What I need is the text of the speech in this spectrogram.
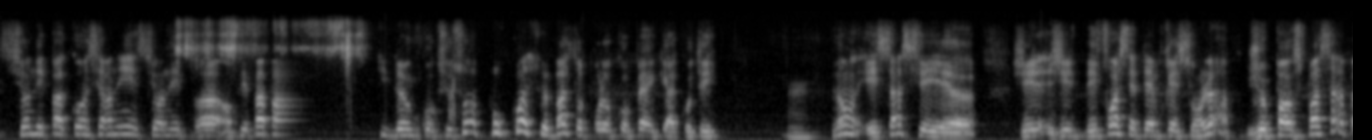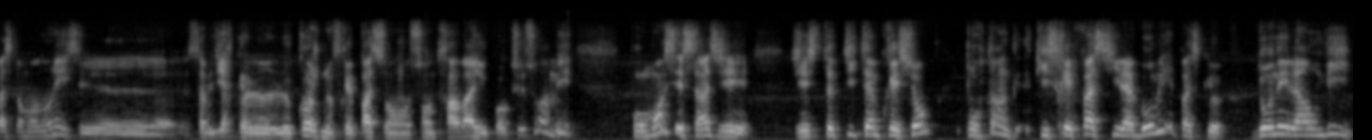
si on n'est pas concerné, si on n'est pas, on fait pas partie d'un quoi que ce soit, pourquoi se battre pour le copain qui est à côté? Hmm. Non, et ça, c'est. Euh, j'ai des fois cette impression-là. Je pense pas ça, parce qu'à un moment donné, euh, ça veut dire que le, le, coach ne ferait pas son, son, travail ou quoi que ce soit. Mais pour moi, c'est ça. J'ai cette petite impression, pourtant, qui serait facile à gommer, parce que donner l'envie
